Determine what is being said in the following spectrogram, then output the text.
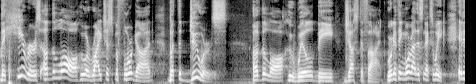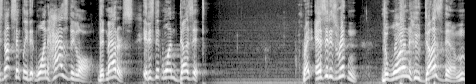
the hearers of the law who are righteous before God, but the doers of the law who will be justified. We're going to think more about this next week. It is not simply that one has the law that matters. It is that one does it. Right? As it is written, the one who does them,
